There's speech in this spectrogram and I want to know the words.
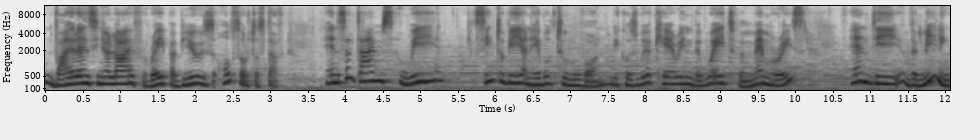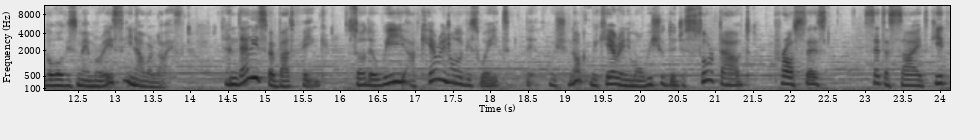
violence in your life, rape, abuse, all sorts of stuff. And sometimes we seem to be unable to move on because we're carrying the weight, the memories, and the, the meaning of all these memories in our life. And that is the bad thing. So that we are carrying all of this weight that we should not be carrying anymore. We should just sort out, process, set aside, give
